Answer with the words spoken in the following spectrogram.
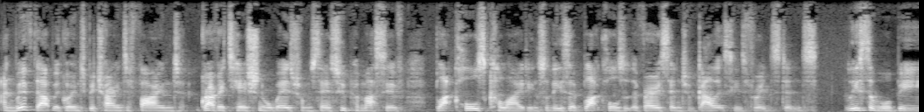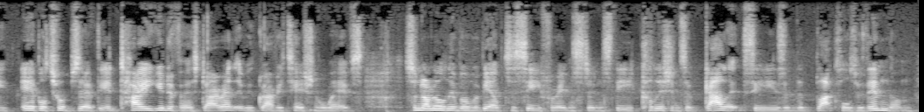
And with that, we're going to be trying to find gravitational waves from, say, supermassive black holes colliding. So, these are black holes at the very centre of galaxies, for instance. Lisa will be able to observe the entire universe directly with gravitational waves. So not only will we be able to see, for instance, the collisions of galaxies and the black holes within them,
